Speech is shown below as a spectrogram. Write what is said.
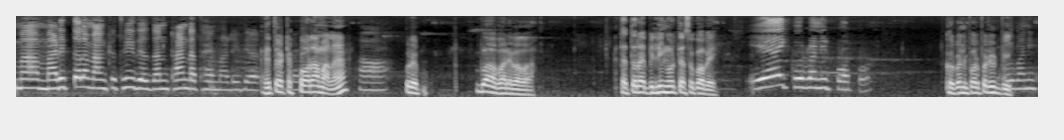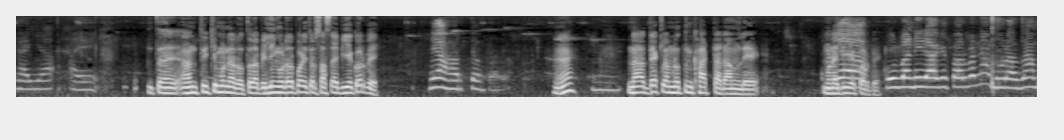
মা- মাটির তলে মাংস থুই দে যেন ঠান্ডা থাকে মাটিটা এ তো একটা করা মাল হ্যাঁ? হ্যাঁ বাবা রে বাবা। তা তোরা বিল্ডিং করতেছো কবে? এই কোরবানির পর পর কোরবানি পরপর উঠবি? কোরবানি খাইয়া আন তুই কি মনে আরও তোরা বিল্ডিং ওঠার পরে তোর চাচাই বিয়ে করবে? হ্যাঁ হারতেও পারে। হ্যাঁ? না দেখলাম নতুন খাটটা আনলে মনে হয় হ্যাঁ, করবে। কোরবানির আগে করবে না মোরা যাব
